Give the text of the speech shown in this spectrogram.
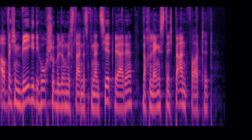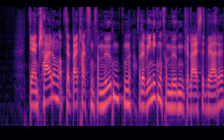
auf welchem Wege die Hochschulbildung des Landes finanziert werde, noch längst nicht beantwortet. Die Entscheidung, ob der Beitrag von Vermögenden oder wenigen Vermögen geleistet werde,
